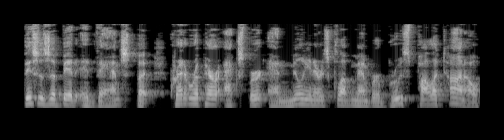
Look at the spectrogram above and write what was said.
this is a bit advanced, but credit repair expert and Millionaires Club member Bruce Politano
